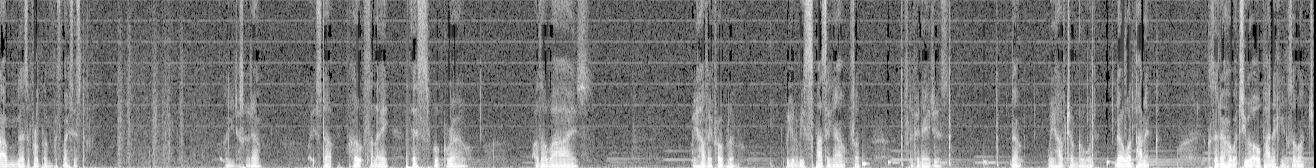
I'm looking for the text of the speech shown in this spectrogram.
Um, there's a problem with my system. And you just go down. Wait, stop. Hopefully, this will grow. Otherwise, we have a problem. We're to be spazzing out for flipping ages. No, we have jungle wood. No one panic. Because I know how much you were all panicking so much.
